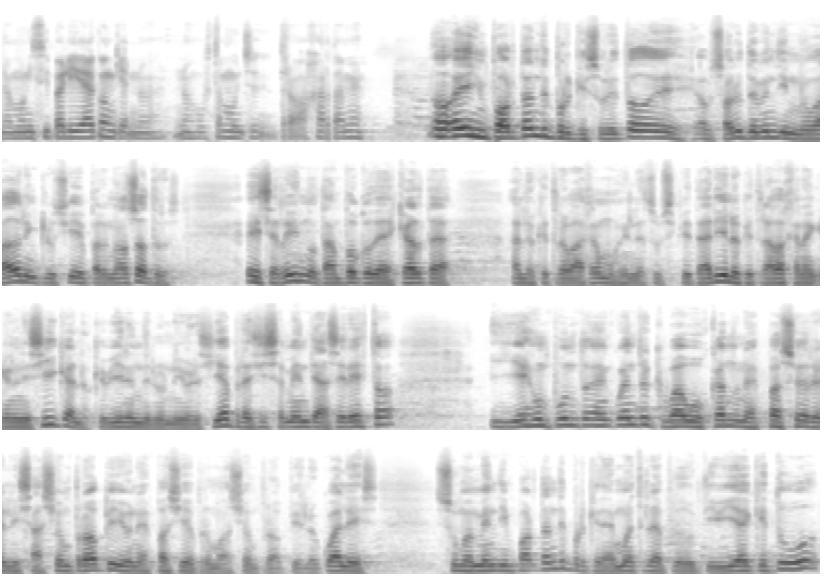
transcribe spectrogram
la municipalidad con quien nos, gusta mucho trabajar también. No, es importante porque sobre todo es absolutamente innovador inclusive para nosotros. Ese ritmo tampoco descarta a los que trabajamos en la subsecretaría, a los que trabajan acá en el SIC, a los que vienen de la universidad, precisamente a hacer esto y es un punto de encuentro que va buscando un espacio de realización propio y un espacio de promoción propio, lo cual es sumamente importante porque demuestra la productividad que tuvo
